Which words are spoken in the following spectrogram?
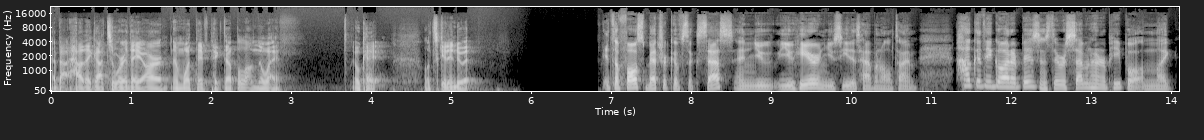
about how they got to where they are and what they've picked up along the way. Okay, let's get into it. It's a false metric of success, and you you hear and you see this happen all the time. How could they go out of business? There were 700 people. I'm like,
